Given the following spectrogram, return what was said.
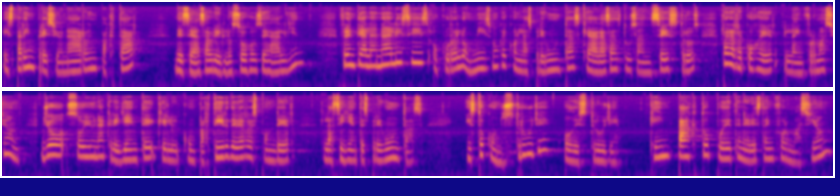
¿Es para impresionar o impactar? ¿Deseas abrir los ojos de alguien? Frente al análisis ocurre lo mismo que con las preguntas que hagas a tus ancestros para recoger la información. Yo soy una creyente que el compartir debe responder las siguientes preguntas. ¿Esto construye o destruye? ¿Qué impacto puede tener esta información?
